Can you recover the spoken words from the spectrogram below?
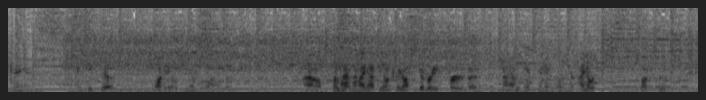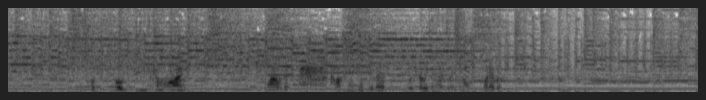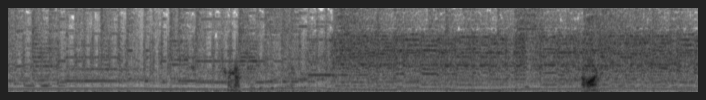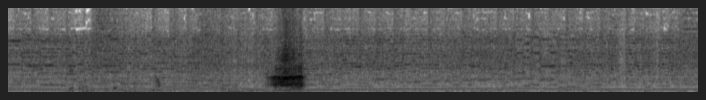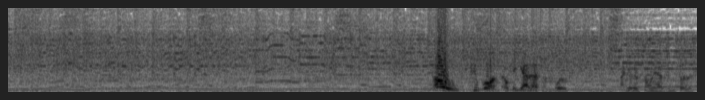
okay. I can keep this. Well, I've been able to see him for a while, but, I don't know. Sometimes I might have to, you know, trade off a good race for uh, not having the hand cam angle in here. I know it sucks, but, oh geez, oh geez, come on. Wow, that cost me. I can't say that was really bad, but you know, whatever. Try not to get hit Come on. See if we can look good doing this, know? Ah! Oh! Two bullets! Okay, yeah, that's a fluke. I knew there was that was in third.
